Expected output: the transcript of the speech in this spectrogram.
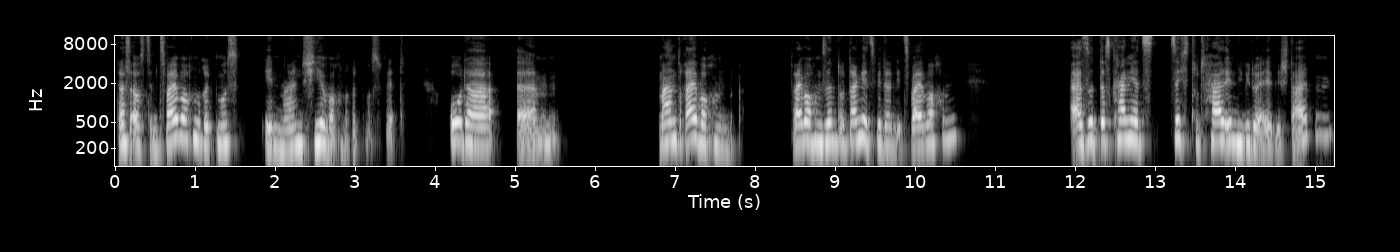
dass aus dem Zwei-Wochen-Rhythmus eben mal ein Vier-Wochen-Rhythmus wird. Oder ähm, mal drei Wochen, drei Wochen sind und dann geht es wieder in die zwei Wochen. Also das kann jetzt sich total individuell gestalten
